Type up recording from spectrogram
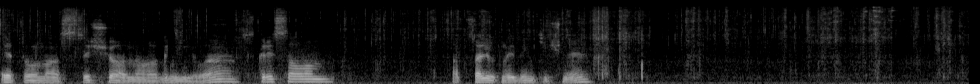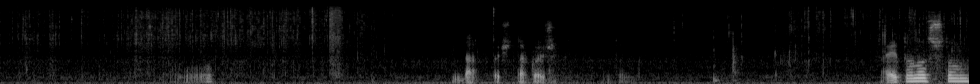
Это у нас еще одно гнило с кресалом абсолютно идентичная. Да, точно такой же. А это у нас что?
